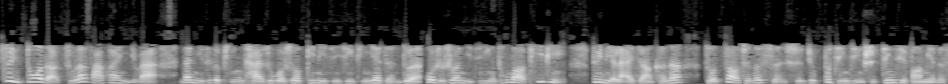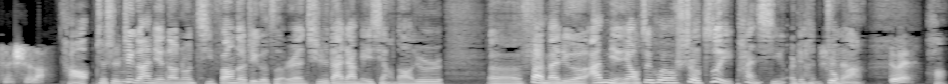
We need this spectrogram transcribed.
最多的除了罚款以外，那你这个平台如果说给你进行停业整顿，或者说你进行通报批评，对你来讲，可能所造成的损失就不仅仅是经济方面的损失了。好，这是这个案件当中己方的这个责任，其实大家没想到，就是，呃，贩卖这个安眠药，最后要涉罪判刑，而且很重啊。对，好，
